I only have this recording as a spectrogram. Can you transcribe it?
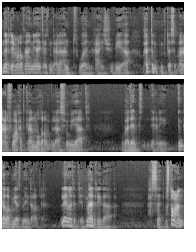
نرجع مرة ثانية هي تعتمد على أنت وين عايش في بيئة وحتى ممكن تكتسب أنا أعرف واحد كان مغرم بالآسيويات وبعدين يعني انقلب 180 درجة. ليه ما تدري؟ ما أدري إذا حسيت. بس طبعا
